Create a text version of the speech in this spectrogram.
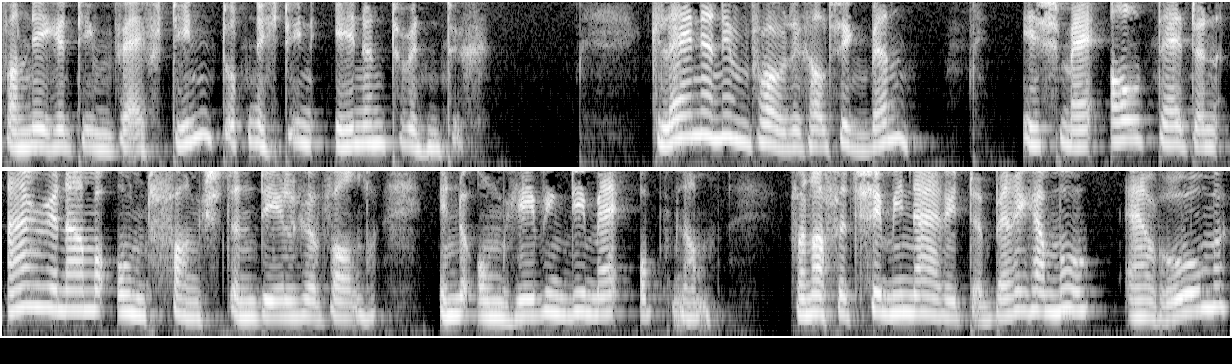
van 1915 tot 1921. Klein en eenvoudig als ik ben, is mij altijd een aangename ontvangst ten deel gevallen in de omgeving die mij opnam, vanaf het seminarie te Bergamo en Rome,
